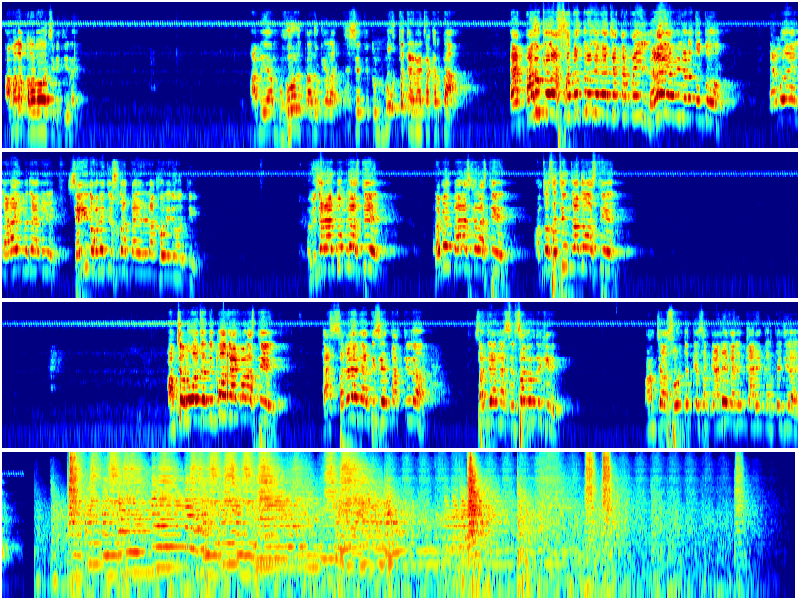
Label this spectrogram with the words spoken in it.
आम्हाला प्रभावाची भीती नाही. आम्ही या भोळ तालुक्याला दहशतीतून मुक्त करण्याच्या करता या तालुक्याला स्वतंत्र देण्याच्या करता ही लढाई आम्ही लढत होतो. त्यामुळे या लढाईमध्ये आम्ही शहीद होण्याची सुद्धा तयारी दाखवलेली होती. विजयराज डोंगरे असतील रमेश बारसकर असतील आमचा सचिन जाधव असतील. आमच्या मोहनचे दीपक गायकवाड असतील. ह्या सगळ्यांनी अतिशय ताकदीनं संजयांना शिरसागर देखील आमच्या सोळ टक्के सारखे अनेक अनेक कार्यकर्ते जे आहेत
